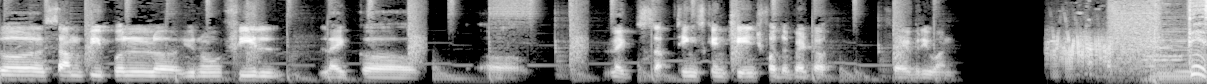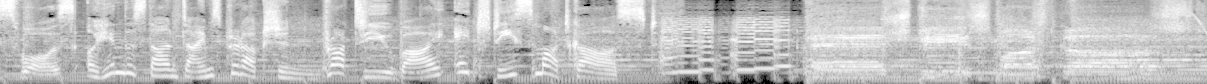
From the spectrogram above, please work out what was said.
uh, some people you know feel like like some things can change for the better for everyone This was a Hindustan Times production brought to you by HT Smartcast. HD Smartcast.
